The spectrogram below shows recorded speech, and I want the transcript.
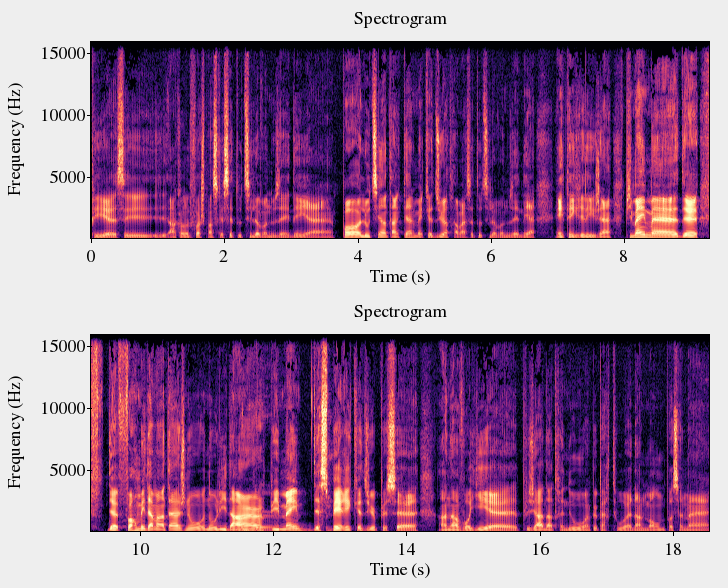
puis euh, c'est encore une fois, je pense que cet outil-là va nous aider à pas l'outil en tant que tel, mais que Dieu, à travers cet outil-là, va nous aider à intégrer les gens. Puis même euh, de, de former davantage nos, nos leaders, puis même d'espérer que Dieu puisse en envoyer plusieurs d'entre nous un peu partout dans le monde, pas seulement à,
